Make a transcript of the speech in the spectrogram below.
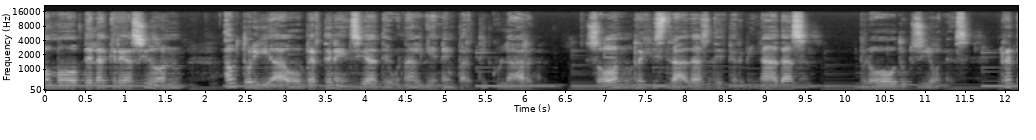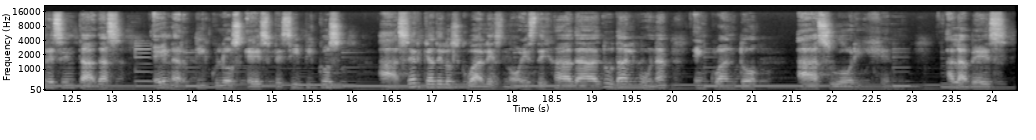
Como de la creación, autoría o pertenencia de un alguien en particular, son registradas determinadas producciones representadas en artículos específicos acerca de los cuales no es dejada duda alguna en cuanto a su origen, a la vez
